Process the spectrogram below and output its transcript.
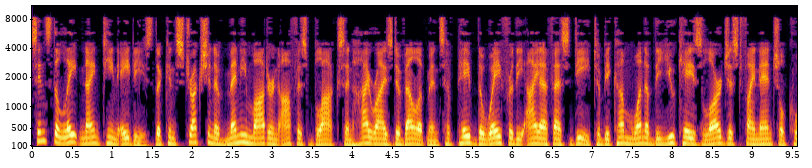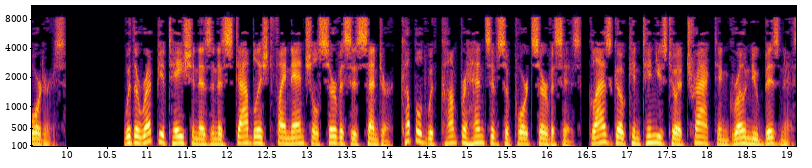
Since the late 1980s the construction of many modern office blocks and high-rise developments have paved the way for the IFSD to become one of the UK's largest financial quarters. With a reputation as an established financial services centre, coupled with comprehensive support services, Glasgow continues to attract and grow new business.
